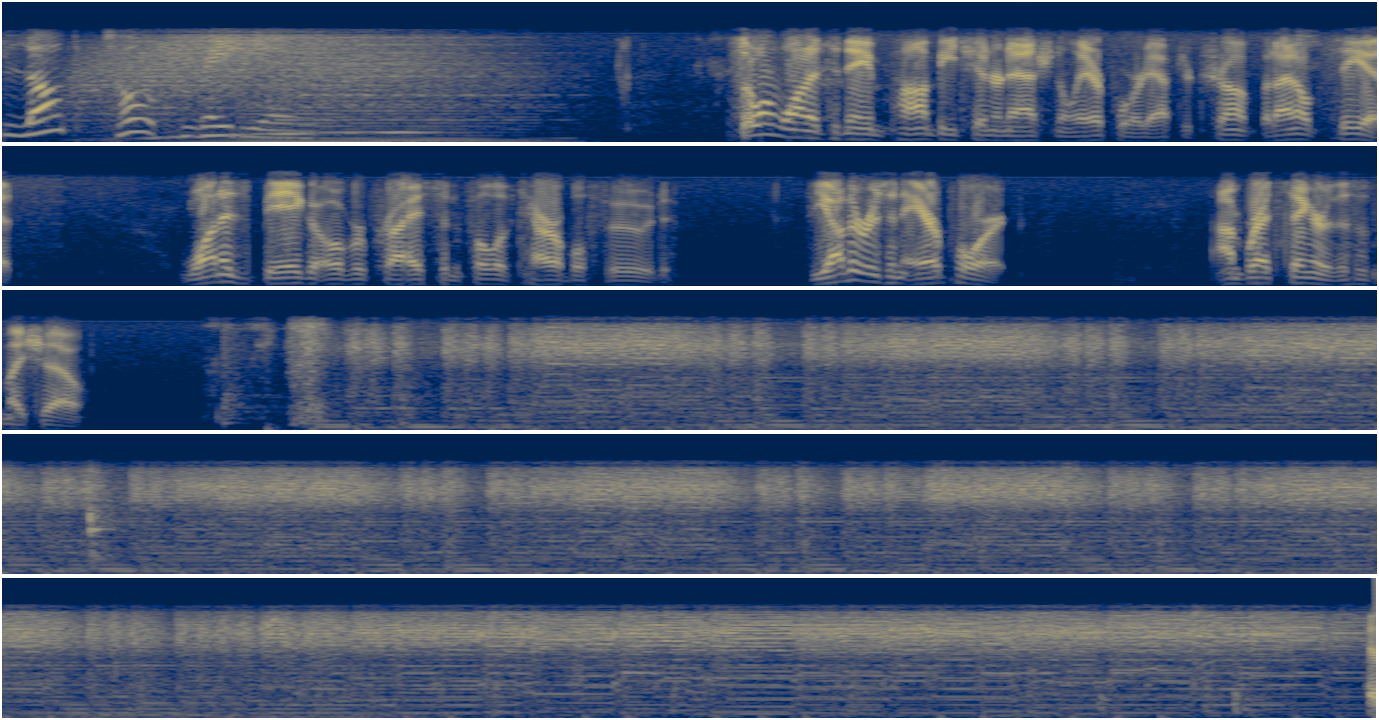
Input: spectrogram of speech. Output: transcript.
Blog Talk Radio. Someone wanted to name Palm Beach International Airport after Trump, but I don't see it. One is big, overpriced, and full of terrible food. The other is an airport. I'm Brett Singer. This is my show.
